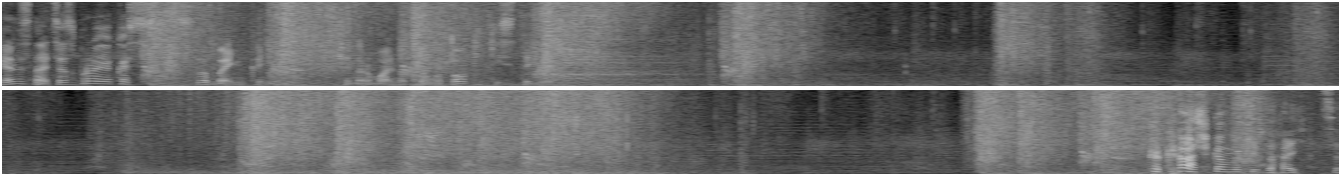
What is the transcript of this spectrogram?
Я не знаю, ця зброя якась слабенька, ні? Чи нормально? Кровоток якийсь стає? Какашками кидається.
